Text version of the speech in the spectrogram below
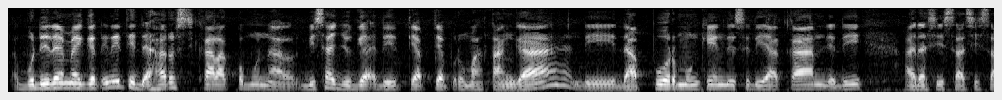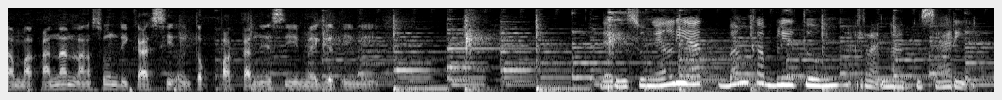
Budidaya maggot ini tidak harus skala komunal, bisa juga di tiap-tiap rumah tangga, di dapur mungkin disediakan. Jadi ada sisa-sisa makanan langsung dikasih untuk pakannya si maggot ini. Dari Sungai Liat, Bangka Belitung, Ratna Gusari.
